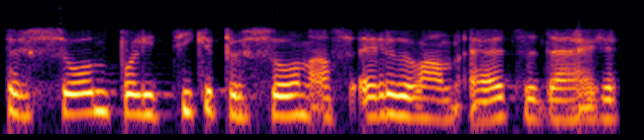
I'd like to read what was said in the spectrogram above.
persoon, politieke persoon als Erdogan uit te dagen.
